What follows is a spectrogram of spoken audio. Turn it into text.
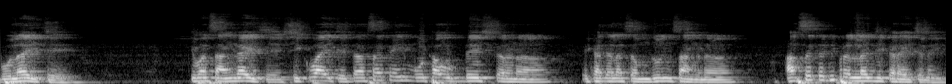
बोलायचे किंवा सांगायचे शिकवायचे तर असा काही मोठा उपदेश करणं एखाद्याला समजून सांगणं असं कधी प्रल्हादजी करायचे नाही.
